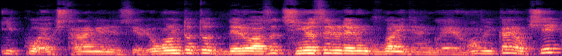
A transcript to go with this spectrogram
있고 역시 다당면일세요. 요거는 또 또 내려와서 징여세를 내는 구간이 되는 거예요. 그러니까 역시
